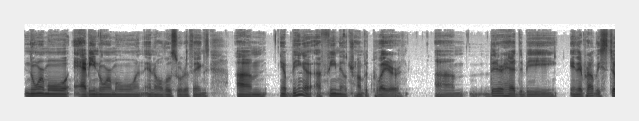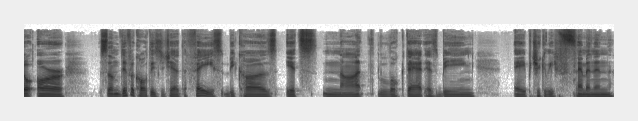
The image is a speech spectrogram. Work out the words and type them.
normal, abnormal, and, and all those sort of things. Um, you know, being a, a female trumpet player, um, there had to be, and there probably still are, some difficulties that you had to face because it's not looked at as being a particularly feminine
